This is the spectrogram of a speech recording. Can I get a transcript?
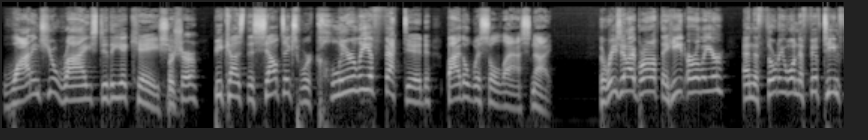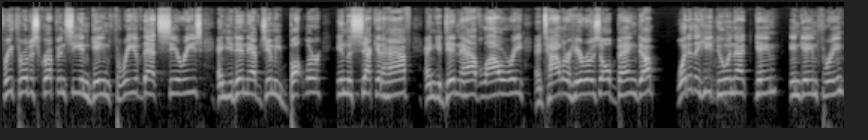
why didn't you rise to the occasion? For sure. Because the Celtics were clearly affected by the whistle last night. The reason I brought up the Heat earlier and the 31 to 15 free throw discrepancy in game three of that series, and you didn't have Jimmy Butler in the second half, and you didn't have Lowry and Tyler Herro's all banged up. What did the Heat do in that game, in game three?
